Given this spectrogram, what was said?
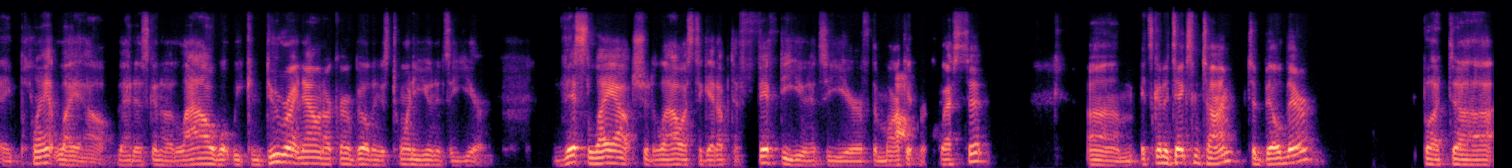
a plant layout that is going to allow what we can do right now in our current building is 20 units a year. This layout should allow us to get up to 50 units a year if the market requests it. Um, it's going to take some time to build there but uh,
